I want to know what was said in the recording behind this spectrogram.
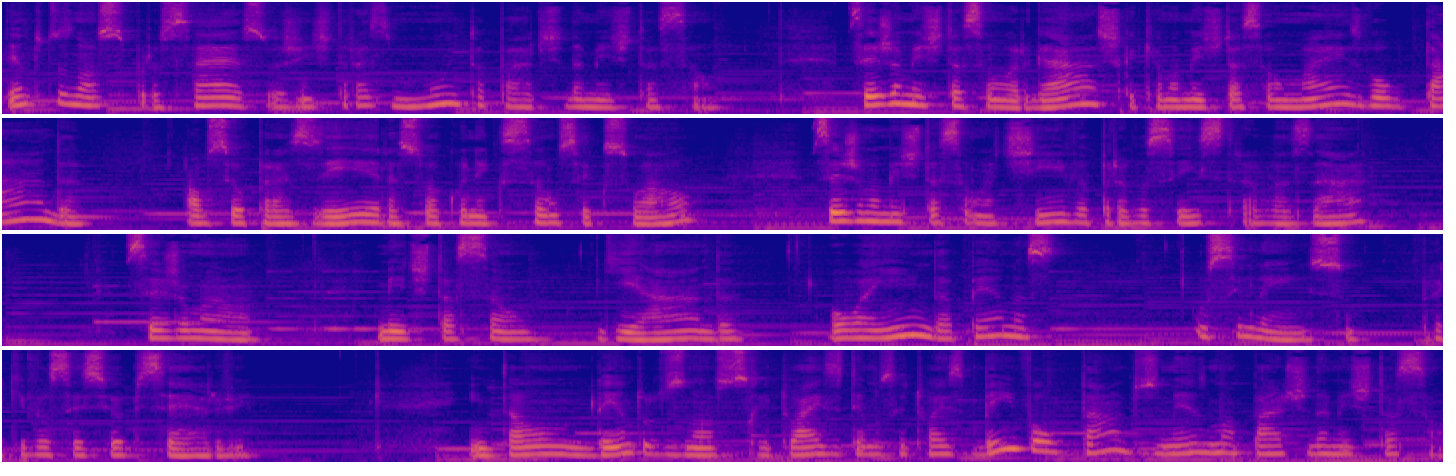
Dentro dos nossos processos, a gente traz muito a parte da meditação. Seja a meditação orgástica, que é uma meditação mais voltada ao seu prazer, à sua conexão sexual, seja uma meditação ativa para você extravasar, seja uma meditação guiada ou ainda apenas o silêncio para que você se observe. Então, dentro dos nossos rituais, temos rituais bem voltados mesmo à parte da meditação,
